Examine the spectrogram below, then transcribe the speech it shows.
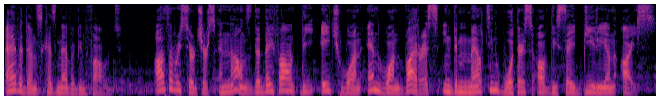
Evidence has never been found. Other researchers announced that they found the H1N1 virus in the melting waters of the Siberian ice.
